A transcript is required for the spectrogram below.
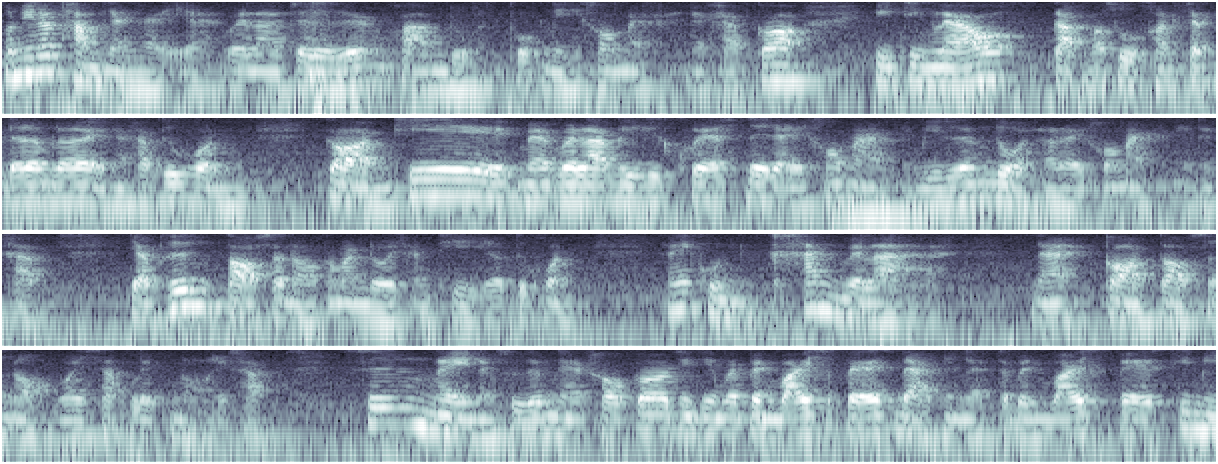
วันนี้เราทำยังไงอะเวลาเจอเรื่องความด่วนพวกนี้เข้ามานะครับ ก็จริงๆแล้วกลับมาสู่คอนเซปต์เดิมเลยนะครับทุกคนก่อนที่เวลามี Request ใด ๆ เข้ามา มีเรื่องด่วนอะไรเข้ามาเนี่ยนะครับ อย่าเพิ่งตอบสนองกับมันโดยทันทีครับทุกคนให้คุณขั้นเวลา นะก่อนตอบสนองไว้สักเล็กน้อยครับ ซึ่งในหนังสือเล่มนี้เขาก็จริงๆ มันเป็น white space แบบนึงแหละแต่เป็น white space ที่มี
